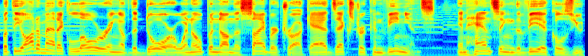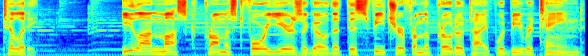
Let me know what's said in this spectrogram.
but the automatic lowering of the door when opened on the Cybertruck adds extra convenience, enhancing the vehicle's utility. Elon Musk promised four years ago that this feature from the prototype would be retained,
